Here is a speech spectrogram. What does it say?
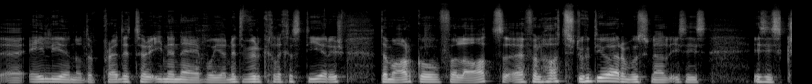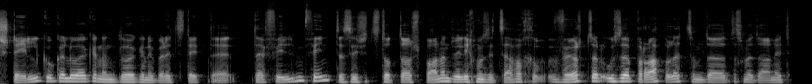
äh, Alien oder Predator reinnehmen, wo ja nicht wirklich ein Tier ist. Der Marco verlässt, äh, verlässt das Studio, er muss schnell in sein, in sein Gestell schauen und schauen, ob er jetzt dort äh, den Film findet. Das ist jetzt total spannend, weil ich muss jetzt einfach Wörter rausbrabbeln, um da, dass wir da nicht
